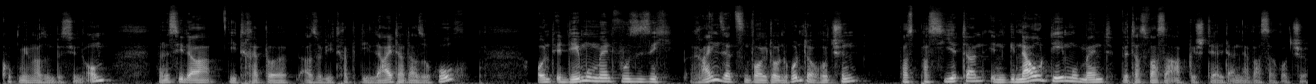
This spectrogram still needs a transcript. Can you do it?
gucke mich mal so ein bisschen um. Dann ist sie da die Treppe, also die Treppe, die Leiter da so hoch. Und in dem Moment, wo sie sich reinsetzen wollte und runterrutschen, was passiert dann? In genau dem Moment wird das Wasser abgestellt an der Wasserrutsche.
